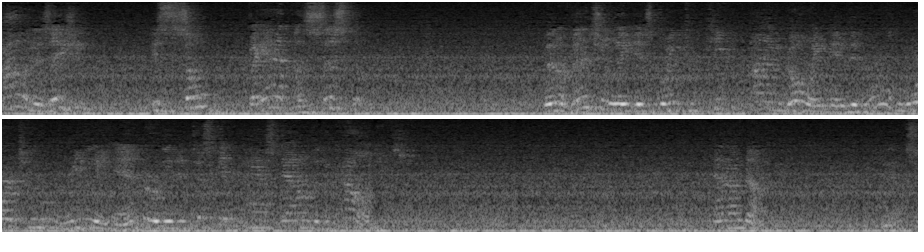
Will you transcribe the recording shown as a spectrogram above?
colonization is so bad a system that eventually it's going to keep on going? And did World War II really end, or did it just get passed down to the colonies? And I'm done. Next.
